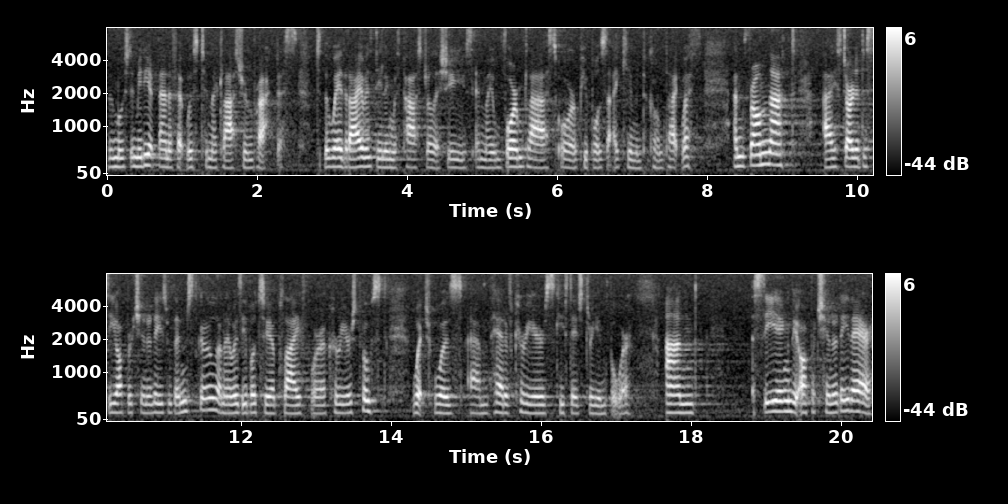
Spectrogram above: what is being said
the most immediate benefit was to my classroom practice, to the way that I was dealing with pastoral issues in my own form class or pupils that I came into contact with. And from that, I started to see opportunities within school and I was able to apply for a careers post, which was um, head of careers, key stage three and four. And seeing the opportunity there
